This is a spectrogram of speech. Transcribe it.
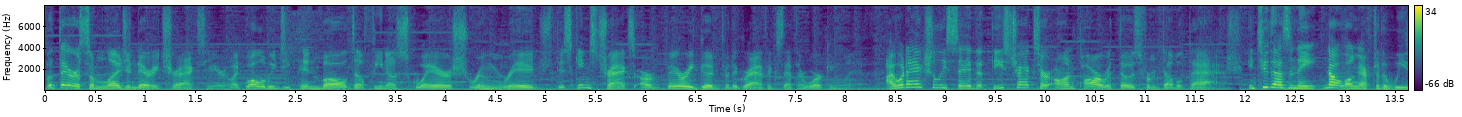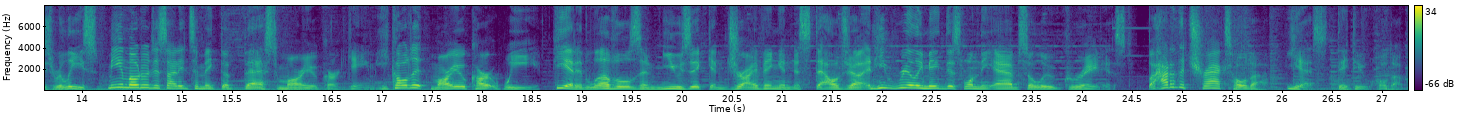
But there are some legendary tracks here, like Waluigi Pinball, Delfino Square, Shroom Ridge. This game's tracks are very good for the graphics that they're working with. I would actually say that these tracks are on par with those from Double Dash. In 2008, not long after the Wii's release, Miyamoto decided to make the best Mario Kart game. He called it Mario Kart Wii. He added levels and music and driving and nostalgia, and he really made this one the absolute greatest. But how do the tracks hold up? Yes, they do hold up.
